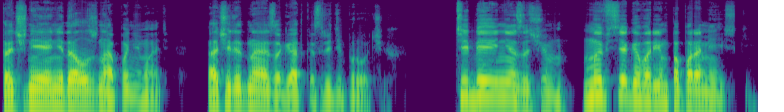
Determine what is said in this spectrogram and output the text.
Точнее, не должна понимать. Очередная загадка среди прочих. «Тебе и незачем. Мы все говорим по-парамейски».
